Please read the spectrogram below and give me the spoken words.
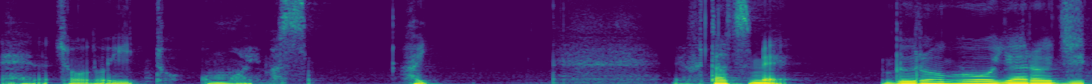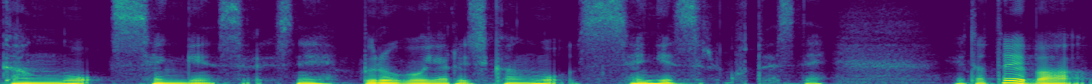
えー、ちょうどいいと思います。はい。2つ目、ブログをやる時間を宣言するですね。ブログをやる時間を宣言することですね。例えば、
